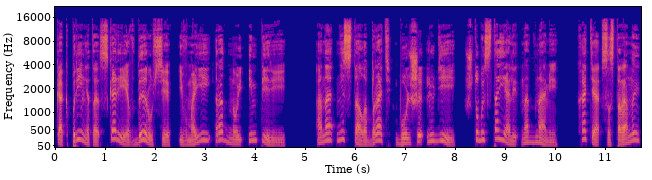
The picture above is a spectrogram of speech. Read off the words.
как принято скорее в Дерусе и в моей родной империи. Она не стала брать больше людей, чтобы стояли над нами, хотя со стороны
